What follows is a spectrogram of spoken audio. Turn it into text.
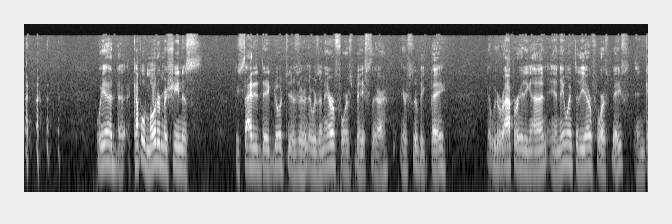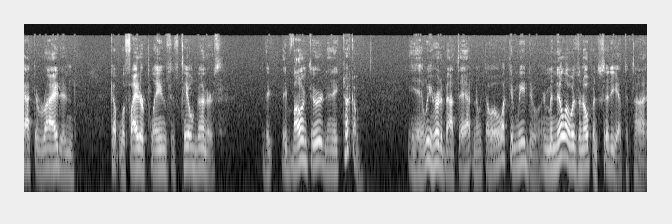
we had a couple motor machinists decided they'd go to, there was an Air Force base there near Subic Bay that we were operating on, and they went to the Air Force base and got to ride in a couple of fighter planes as tail gunners they, they volunteered and they took them. And we heard about that and we thought, well, what can we do? And Manila was an open city at the time.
